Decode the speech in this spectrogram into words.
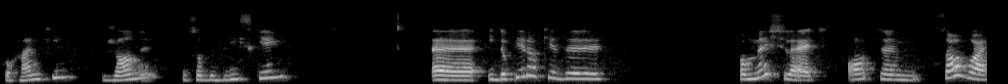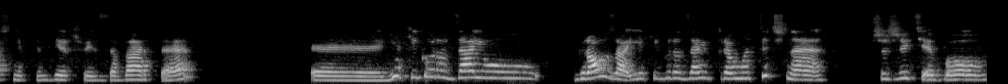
kochanki, żony, osoby bliskiej. E, I dopiero kiedy pomyśleć o tym, co właśnie w tym wierszu jest zawarte, e, jakiego rodzaju groza, jakiego rodzaju traumatyczne przeżycie, bo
